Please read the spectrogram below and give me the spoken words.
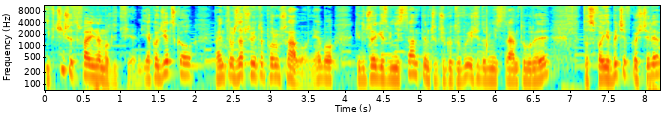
i w ciszy trwali na modlitwie. Jako dziecko pamiętam, że zawsze mnie to poruszało, nie? bo kiedy człowiek jest ministrantem, czy przygotowuje się do ministrantury, to swoje bycie w kościele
